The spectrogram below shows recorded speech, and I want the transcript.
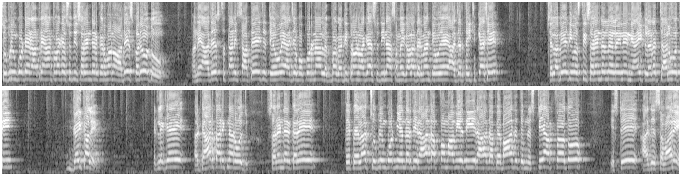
સુપ્રીમ કોર્ટે રાત્રે આઠ વાગ્યા સુધી સરેન્ડર કરવાનો આદેશ કર્યો હતો. અને આદેશ થતાની સાથે જ તેઓએ આજે બપોરના લગભગ અઢી ત્રણ વાગ્યા સુધીના સમયગાળા દરમિયાન તેઓએ હાજર થઈ ચૂક્યા છે. છેલ્લા બે દિવસથી સરેન્ડરને લઈને ન્યાયિક લડત ચાલુ હતી. ગઈકાલે, એટલે કે અઢાર તારીખના રોજ સરેન્ડર કરે તે પહેલાં જ સુપ્રીમ કોર્ટની અંદરથી રાહત આપવામાં આવી હતી. રાહત આપ્યા બાદ તેમને સ્ટે આપ્યો હતો. એ સ્ટે આજે સવારે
